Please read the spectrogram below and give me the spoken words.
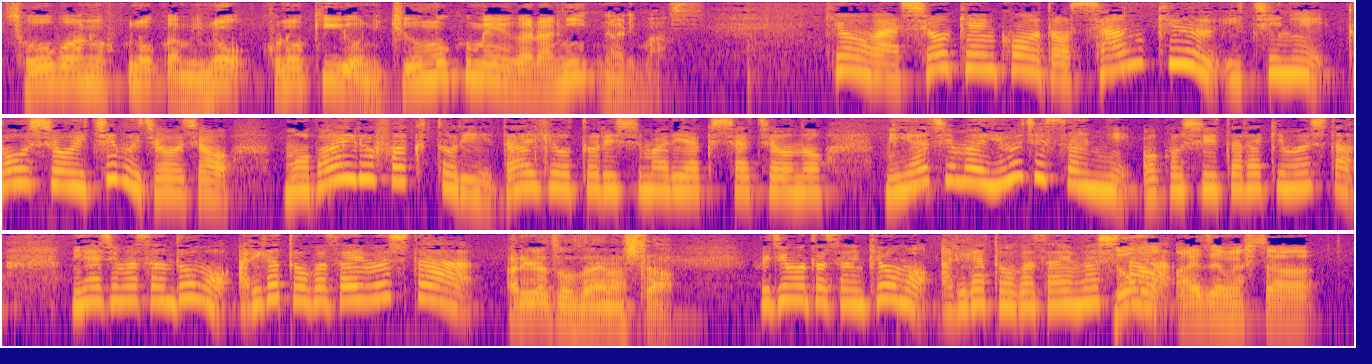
相場の福の神のこの企業に注目銘柄になります。今日は証券コード3912東証一部上場モバイルファクトリー代表取締役社長の宮島裕二さんにお越しいただきました。宮島さんどうもありがとうございました。ありがとうございました。藤本さん今日もありがとうございました。どうもありがとうございました。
